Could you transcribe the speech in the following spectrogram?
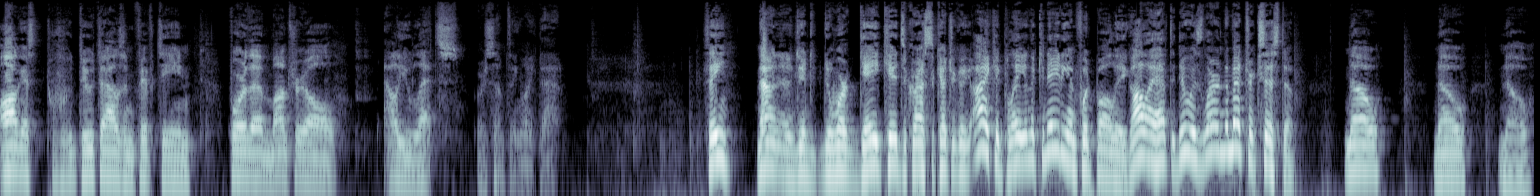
August 2015 for the Montreal Alouettes or something like that. See? Now, there were gay kids across the country going, I could play in the Canadian Football League. All I have to do is learn the metric system. No, no, no.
